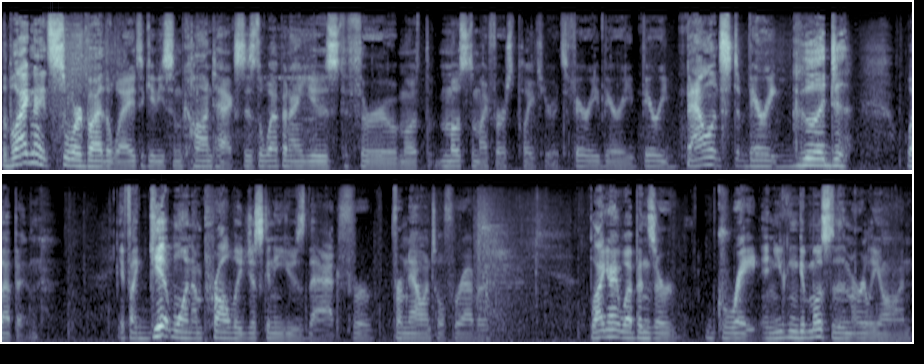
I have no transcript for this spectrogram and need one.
The Black Knight sword, by the way, to give you some context, is the weapon I used through most, most of my first playthrough. It's very, very, very balanced, very good weapon. If I get one, I'm probably just going to use that for from now until forever. Black Knight weapons are great, and you can get most of them early on.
